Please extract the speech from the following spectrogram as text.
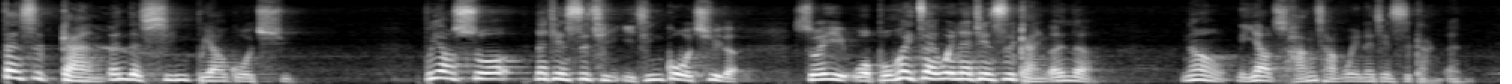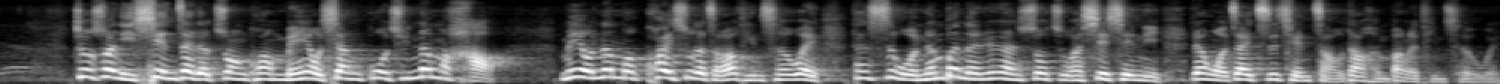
但是感恩的心不要过去。不要说那件事情已经过去了，所以我不会再为那件事感恩了。No，你要常常为那件事感恩。就算你现在的状况没有像过去那么好，没有那么快速的找到停车位，但是我能不能仍然说主啊，谢谢你让我在之前找到很棒的停车位？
